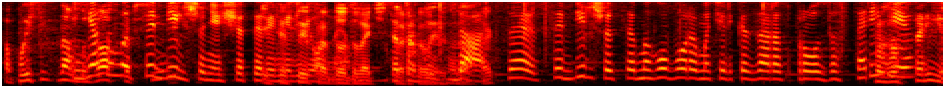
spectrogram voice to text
А поясніть нам, будь я ласка, думаю, це всі- більше ніж 4 І це мільйони. цифра до Це приблизно, Да, так. це, це більше. Це ми говоримо тільки зараз про застарілі. Про застарілі,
